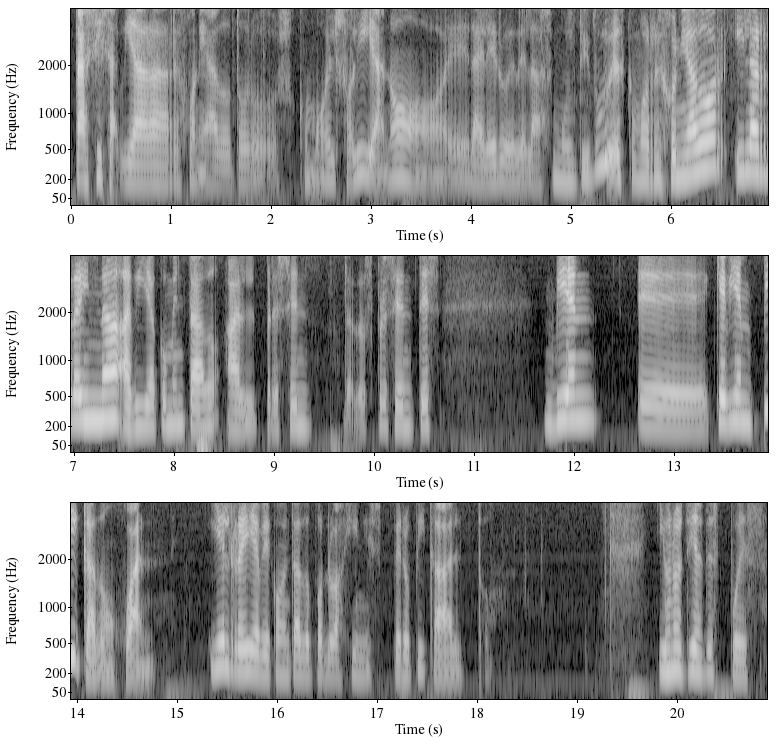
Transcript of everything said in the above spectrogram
Tasis había rejoneado toros como él solía, ¿no? Era el héroe de las multitudes como rejoneador y la reina había comentado al presente, a los presentes bien, eh, qué bien pica don Juan. Y el rey había comentado por lo bajinis, pero pica alto. Y unos días después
